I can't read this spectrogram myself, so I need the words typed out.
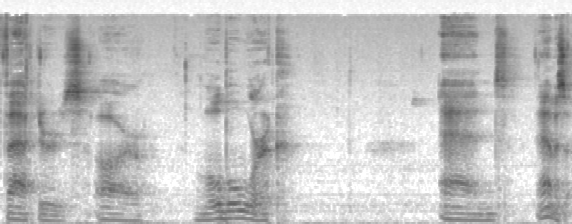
factors are mobile work and Amazon.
